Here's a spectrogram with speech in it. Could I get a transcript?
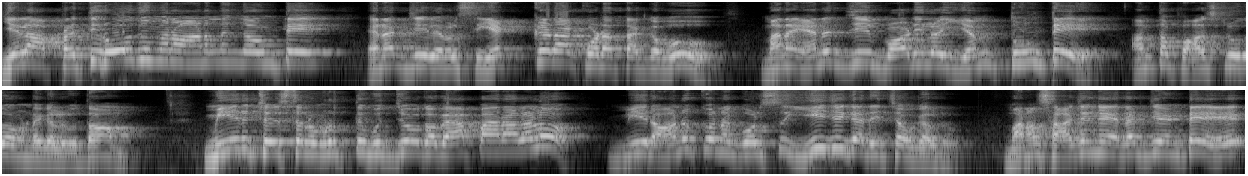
ఇలా ప్రతిరోజు మనం ఆనందంగా ఉంటే ఎనర్జీ లెవెల్స్ ఎక్కడా కూడా తగ్గవు. మన ఎనర్జీ బాడీలో ఎంత ఉంటే అంత పాజిటివ్గా ఉండగలుగుతాం. మీరు చేస్తున్న వృత్తి ఉద్యోగ వ్యాపారాలలో మీరు అనుకున్న గోల్స్ ఈజీగా రీచ్ అవ్వగలరు. మనం సహజంగా ఎనర్జీ అంటే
